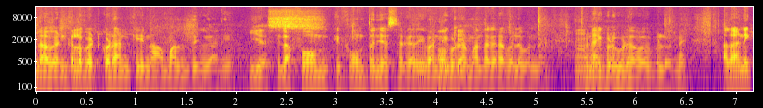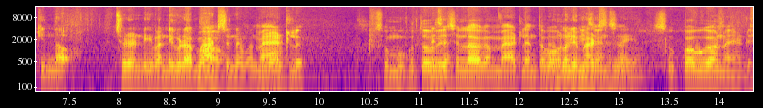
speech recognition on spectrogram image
ఇలా వెనకాల పెట్టుకోవడానికి నామాలది కానీ ఇలా ఫోమ్ ఈ ఫోమ్తో చేస్తారు కదా ఇవన్నీ కూడా మన దగ్గర అవైలబుల్ ఉన్నాయి. వినాయకుడు కూడా అవైలబుల్ ఉన్నాయి. అలానే కింద చూడండి ఇవన్నీ కూడా మ్యాట్స్ ఉన్నాయి మన. మ్యాట్లు సో ముగ్గుతో వేసిన లాగా మ్యాట్లు ఎంత బాగున్నాయి మ్యాట్స్ ఉన్నాయి. సూపర్గా ఉన్నాయండి.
